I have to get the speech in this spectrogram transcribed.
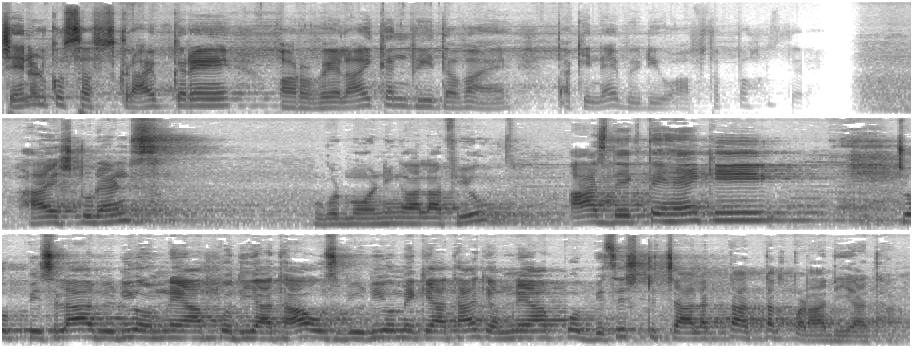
Channel को subscribe करें और बेल आइकन भी दबाएँ ताकि नए वीडियो आप तक पहुँचते रहें। Hi students good morning all of you आज देखते हैं कि जो पिछला वीडियो हमने आपको दिया था, उस वीडियो में क्या था कि हमने आपको विशिष्ट चालकता तक पढ़ा दिया था।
